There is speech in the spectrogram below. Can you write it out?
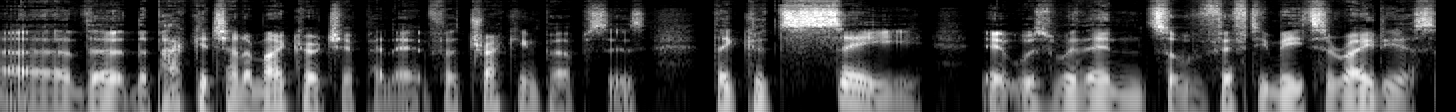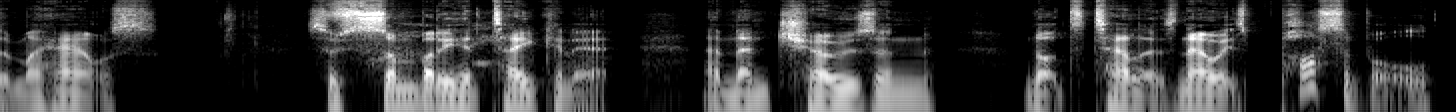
uh, the the package had a microchip in it for tracking purposes. They could see it was within sort of a fifty meter radius of my house, so somebody had taken it and then chosen not to tell us. Now it's possible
